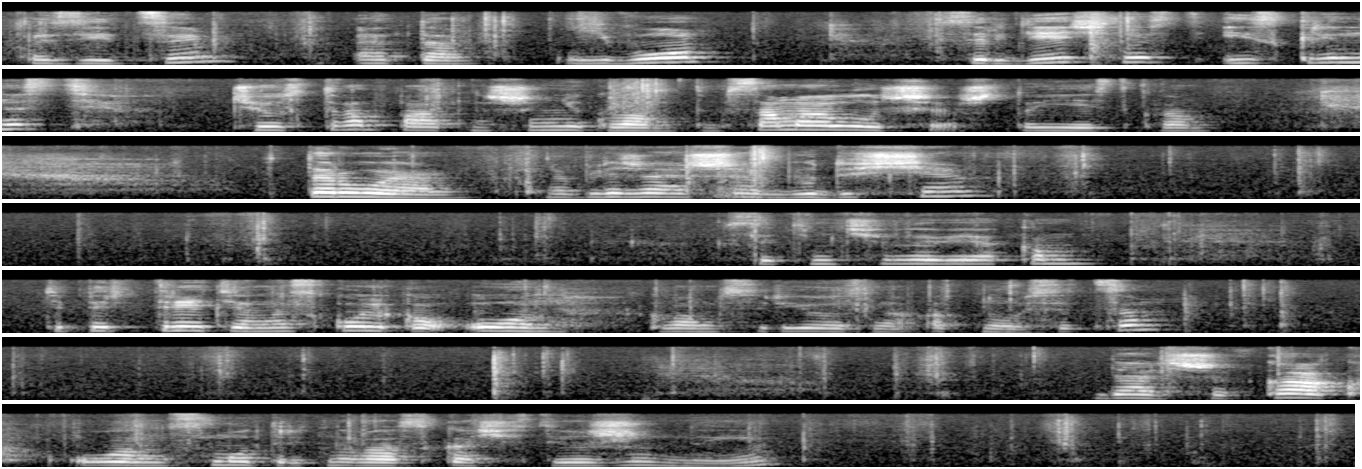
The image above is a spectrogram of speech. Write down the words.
позиции. Это его сердечность, искренность, чувства по отношению к вам. Там самое лучшее, что есть к вам. Второе. В ближайшее будущее с этим человеком. Теперь третье. Насколько он к вам серьезно относится. Дальше, как он смотрит на вас в качестве жены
